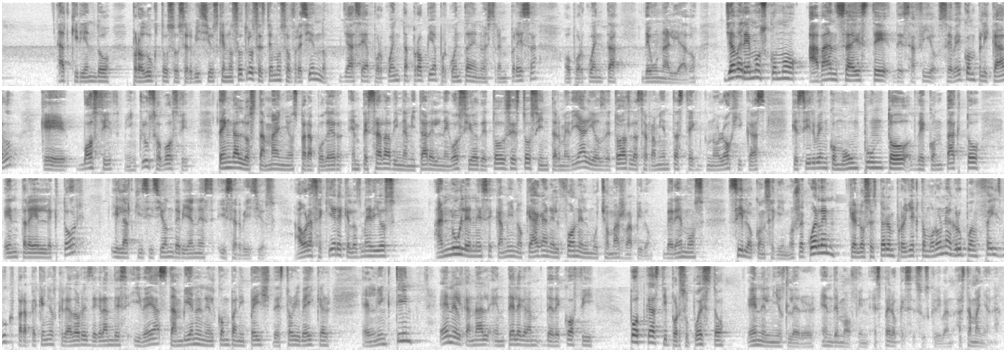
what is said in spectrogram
adquiriendo productos o servicios que nosotros estemos ofreciendo, ya sea por cuenta propia, por cuenta de nuestra empresa o por cuenta de un aliado. Ya veremos cómo avanza este desafío. Se ve complicado que BuzzFeed, incluso BuzzFeed, tenga los tamaños para poder empezar a dinamitar el negocio de todos estos intermediarios, de todas las herramientas tecnológicas que sirven como un punto de contacto entre el lector y la adquisición de bienes y servicios. Ahora se quiere que los medios anulen ese camino, que hagan el funnel mucho más rápido. Veremos si lo conseguimos. Recuerden que los espero en Proyecto Morona, grupo en Facebook para pequeños creadores de grandes ideas, también en el company page de Storybaker en LinkedIn, en el canal en Telegram de The Coffee Podcast y por supuesto en el newsletter en The Muffin. Espero que se suscriban. Hasta mañana.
